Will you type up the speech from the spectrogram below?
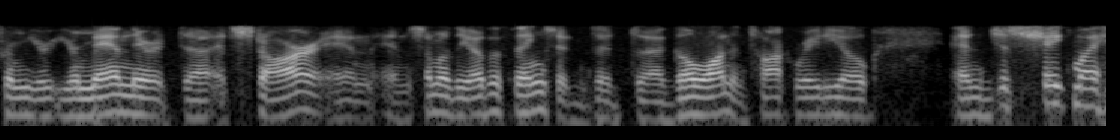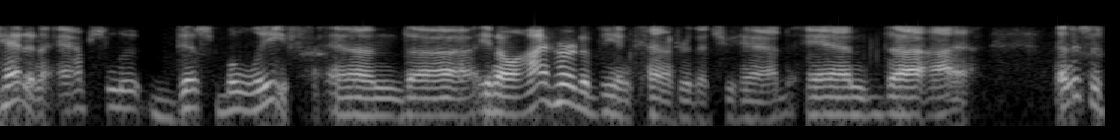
from your your man there at uh, at Star and and some of the other things that that uh, go on and talk radio, and just shake my head in absolute disbelief. And uh, you know I heard of the encounter that you had, and uh, I and this is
